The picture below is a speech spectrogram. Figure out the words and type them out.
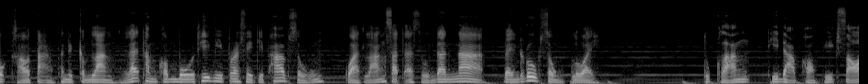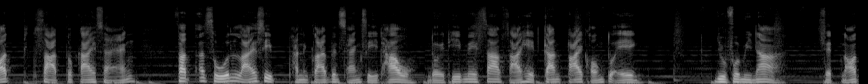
วกเขาต่างผนึกกำลัง และทำคอมโบที่มีประสิทธิภาพสูง กวาดล้างสัตว์อสูรด้านหน้า เป็นรูปทรงกลวย ทุกครั้งที่ดาบของพิกซอสสาดประกายแสง สัตว์อสูรหลายสิบพันกลายเป็นแสงสีเทา โดยที่ไม่ทราบสาเหตุการตายของตัวเอง ยูโฟมินาเซตน็อต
